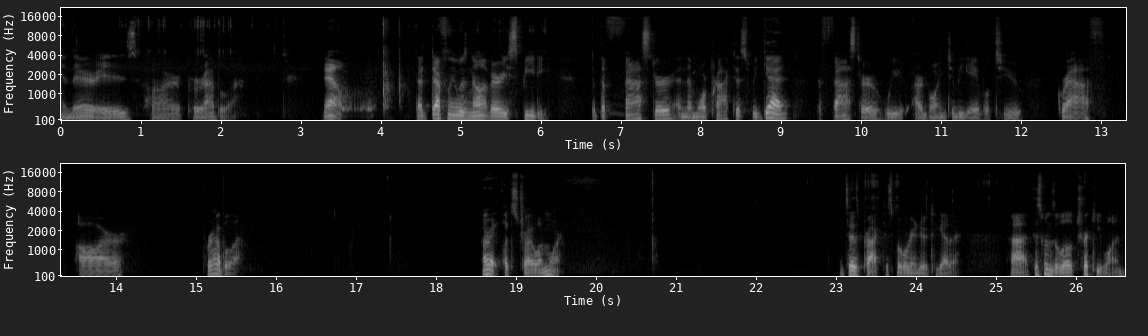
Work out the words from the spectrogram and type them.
and there is our parabola. Now, that definitely was not very speedy, but the faster and the more practice we get, the faster we are going to be able to graph our parabola. All right, let's try one more. It says practice, but we're going to do it together. Uh, this one's a little tricky one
